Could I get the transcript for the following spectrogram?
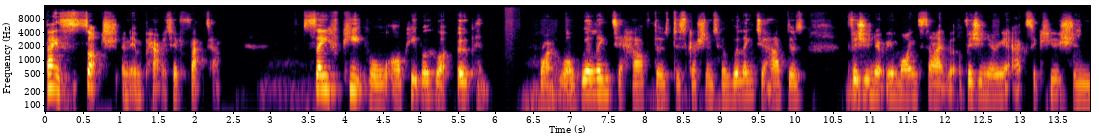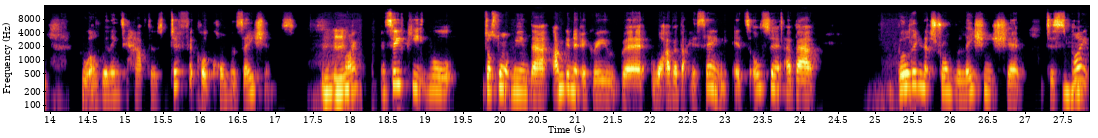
that is such an imperative factor. Safe people are people who are open right? Who are willing to have those discussions who are willing to have those visionary mindset visionary execution who are willing to have those difficult conversations mm-hmm. right? And safe people does not mean that i'm going to agree with whatever that you're saying it's also about building that strong relationship mm-hmm. despite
